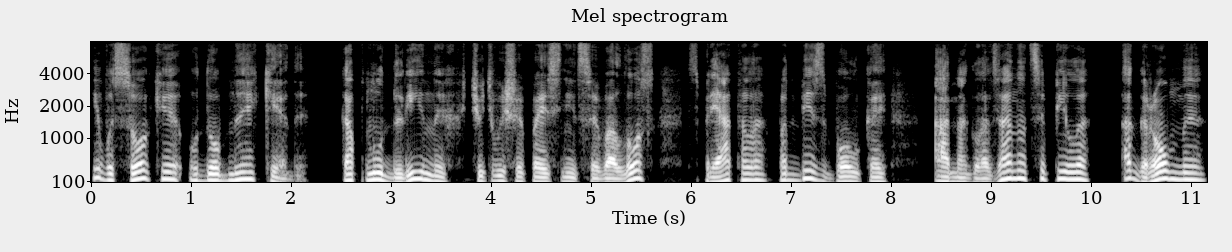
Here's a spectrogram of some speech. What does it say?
и высокие удобные кеды. Копну длинных, чуть выше поясницы волос спрятала под бейсболкой, а на глаза нацепила огромные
